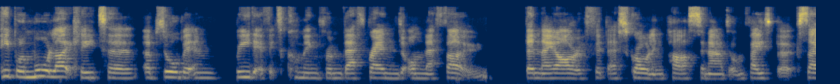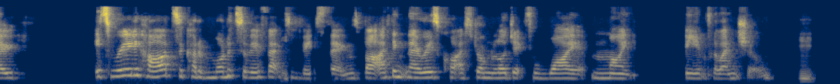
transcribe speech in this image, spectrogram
people are more likely to absorb it and read it if it's coming from their friend on their phone than they are if they're scrolling past an ad on facebook so it's really hard to kind of monitor the effect of these things but i think there is quite a strong logic for why it might be influential mm.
